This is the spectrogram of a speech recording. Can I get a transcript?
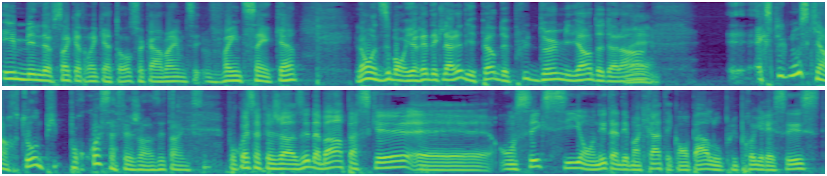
et 1994. C'est quand même tu sais, 25 ans. Là, on dit, bon, il aurait déclaré des pertes de plus d'un milliard de dollars. Ouais. Explique-nous ce qui en retourne, puis pourquoi ça fait jaser tant. Pourquoi ça fait jaser? D'abord parce que euh, on sait que si on est un démocrate et qu'on parle aux plus progressistes,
